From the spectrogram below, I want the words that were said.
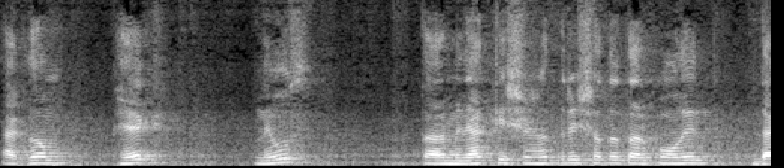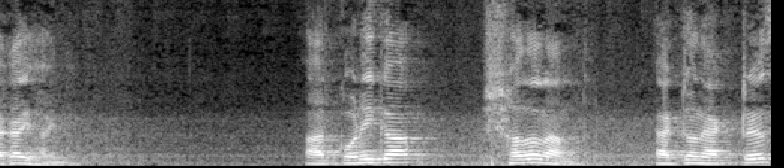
একদম ফেক নিউজ, তার মীনাক্ষী শেষাদ্রির সাথে তার কোনোদিন দেখাই হয়নি। আর কণিকা সাদানন্দ একজন অ্যাক্ট্রেস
